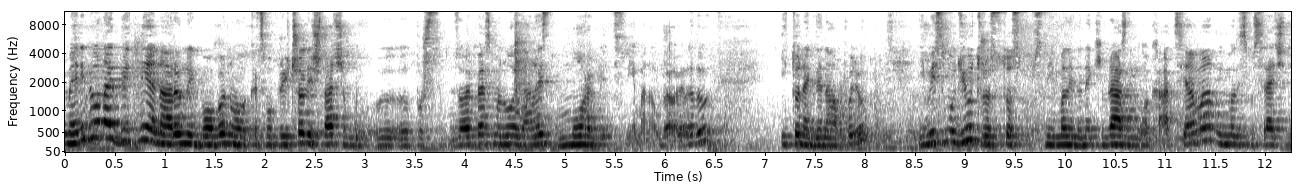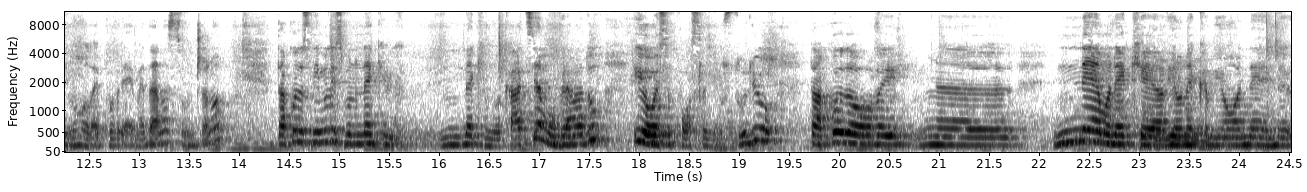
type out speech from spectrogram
meni je bilo najbitnije, naravno, i Bobanu, kad smo pričali šta ćemo, uh, pošto se zove pesma 011, mora biti snimana u Beogradu, i to negde na polju. I mi smo od jutro to snimali na nekim raznim lokacijama, imali smo sreće da imamo lepo vreme danas, sunčano, tako da snimali smo na nekih, nekim lokacijama u gradu i ovo je sad poslednje u studiju, tako da ovaj, e, nemamo neke avione, kamione, ne, e,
